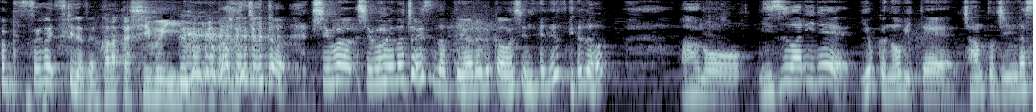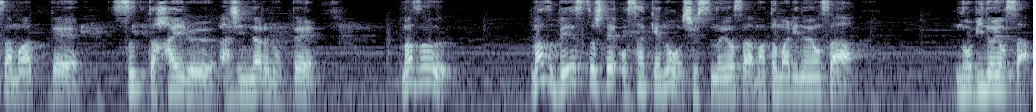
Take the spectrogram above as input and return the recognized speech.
僕すごい好きなんですよな。かなか渋いちょっと渋、渋めのチョイスだって言われるかもしれないですけど、あの、水割りでよく伸びて、ちゃんとジンらしさもあって、スッと入る味になるのって、まず、まずベースとしてお酒の主質の良さ、まとまりの良さ、伸びの良さ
